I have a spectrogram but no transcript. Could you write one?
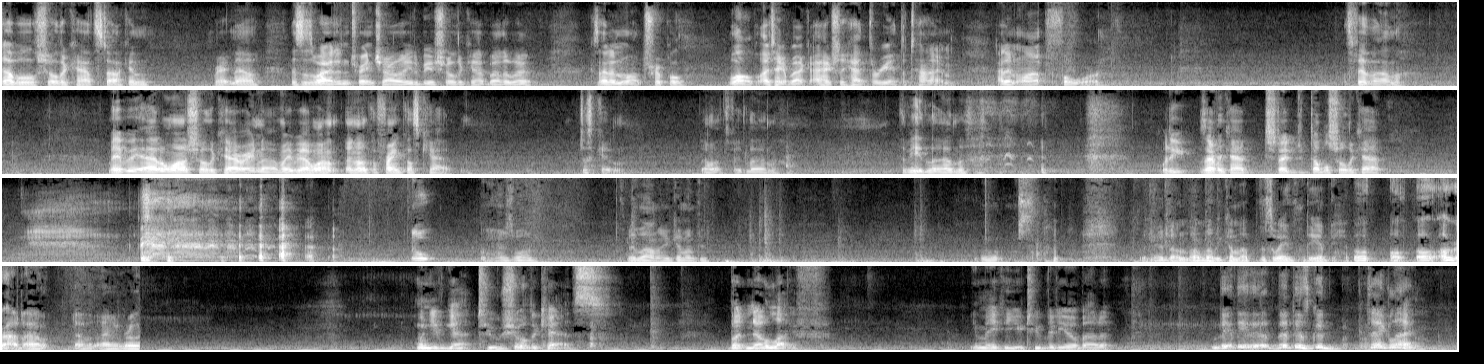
double shoulder cat stocking right now. This is why I didn't train Charlie to be a shoulder cat, by the way, because I didn't want triple. Well, I take it back. I actually had three at the time. I didn't want four. Let's fit them. Maybe I don't want a shoulder cat right now. Maybe I want an Uncle Frankel's cat. Just kidding. I want Svetlana. The Svetlana. what do you, Zevran cat? Should I do double shoulder cat? oh, there's one. Svetlana, you're coming through? Oops. they don't normally come up this way, they? Oh, oh, oh, oh, God, I don't, I don't, I don't really. When you've got two shoulder cats, but no life, you make a YouTube video about it. That is good tagline.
